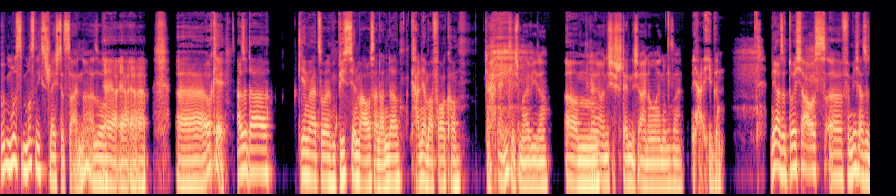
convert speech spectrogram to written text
Muss muss nichts Schlechtes sein, ne? Also ja ja ja ja. ja. Äh, okay, also da gehen wir halt so ein bisschen mal auseinander. Kann ja mal vorkommen. Ach, endlich mal wieder. Ähm, Kann ja auch nicht ständig einer Meinung sein. Ja, eben. Nee, also durchaus äh, für mich, also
